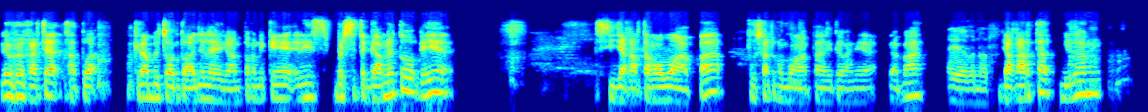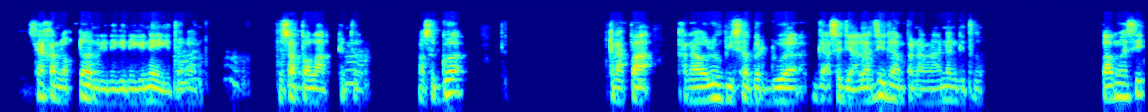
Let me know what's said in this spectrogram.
dia berkaca satu kita ambil contoh aja lah yang gampang nih. Kayak ini bersih tegangnya tuh kayak si Jakarta ngomong apa pusat ngomong apa gitu kan ya. Apa? Iya benar. Jakarta bilang saya akan lockdown gini gini gini gitu kan. Pusat tolak gitu. Maksud gue kenapa? Karena lu bisa berdua gak sejalan sih dalam penanganan gitu. Paham gak sih?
